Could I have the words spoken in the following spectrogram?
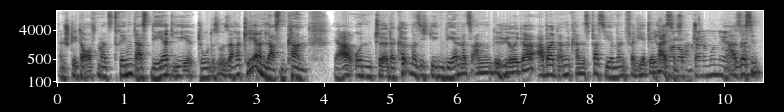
dann steht da oftmals drin, dass der die Todesursache klären lassen kann. Ja, und äh, da könnte man sich gegen wehren als Angehöriger, aber dann kann es passieren, man verliert den Leistungsanspruch. Ja, also das sind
